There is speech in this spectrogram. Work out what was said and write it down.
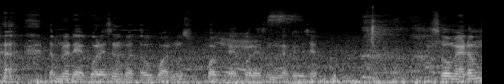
તમને ડેકોરેશન બતાવું બહારનું સુપર ડેકોરેશન કર્યું છે. સો મેડમ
